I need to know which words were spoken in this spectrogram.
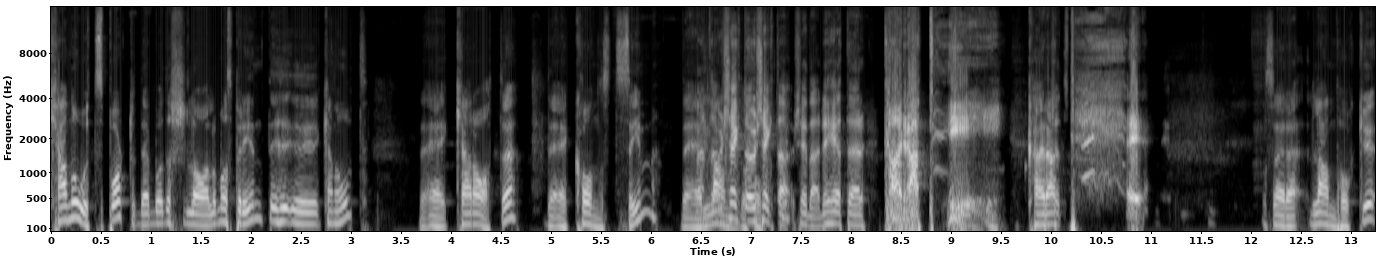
kanotsport. Det är både slalom och sprint i kanot. Det är karate. Det är konstsim. Det är Vänta, ursäkta, ursäkta, ursäkta. Det heter karate! Karate. Och så är det landhockey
